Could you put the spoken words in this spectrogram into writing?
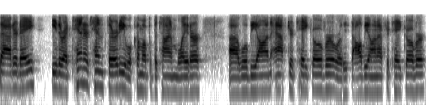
Saturday, either at 10 or 10:30, we'll come up with the time later. Uh, we'll be on after Takeover, or at least I'll be on after Takeover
